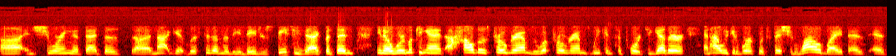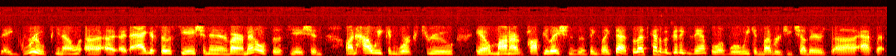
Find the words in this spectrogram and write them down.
uh, ensuring that that does uh, not get listed under the Endangered Species Act. But then, you know, we're looking at how those programs what programs we can support together and how we can work with fish and wildlife as, as a group, you know, uh, an ag association and an environmental association on how we can work through you know monarch populations and things like that. So that's kind of a good example of where we can leverage each other's uh, assets.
